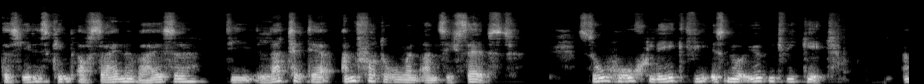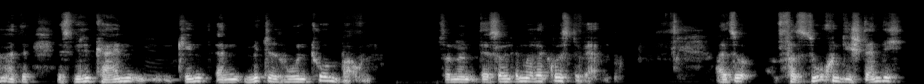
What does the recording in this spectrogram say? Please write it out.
dass jedes Kind auf seine Weise die Latte der Anforderungen an sich selbst so hoch legt, wie es nur irgendwie geht. Also es will kein mhm. Kind einen mittelhohen Turm bauen, sondern der soll immer der Größte werden. Also versuchen die ständig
